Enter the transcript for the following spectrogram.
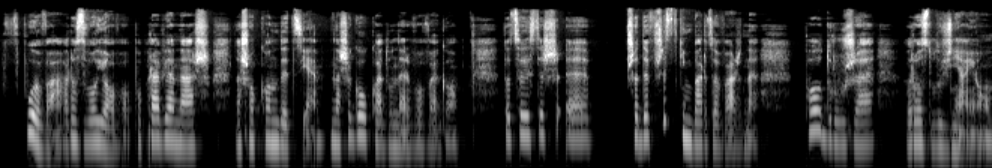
wpływa rozwojowo, poprawia nasz, naszą kondycję, naszego układu nerwowego. To, co jest też e, przede wszystkim bardzo ważne, podróże rozluźniają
